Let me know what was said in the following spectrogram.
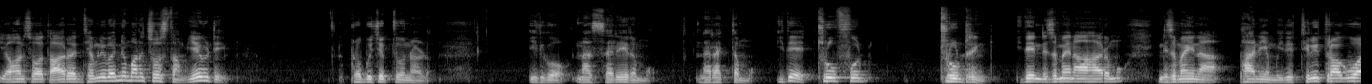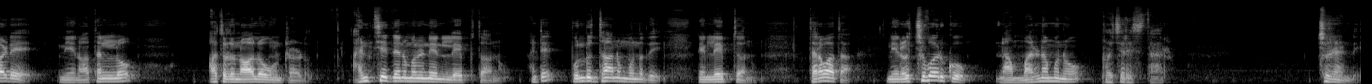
యోహన్ సువార్త ఆరు అధ్యాయంలో ఇవన్నీ మనం చూస్తాం. ఏమిటి? ప్రభు చెప్తూ ఉన్నాడు ఇదిగో నా శరీరము నా రక్తము ఇదే ట్రూ ఫుడ్ ట్రూ డ్రింక్ ఇదే నిజమైన ఆహారము నిజమైన పానీయం ఇది తిని త్రాగువాడే నేను అతనిలో అతడు నాలో ఉంటాడు. అంత్య దినమును నేను లేపుతాను. అంటే పునరుద్ధానం ఉన్నది నేను లేపుతాను. తర్వాత నేను వచ్చే వరకు నా మరణమును ప్రచురిస్తారు. చూడండి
